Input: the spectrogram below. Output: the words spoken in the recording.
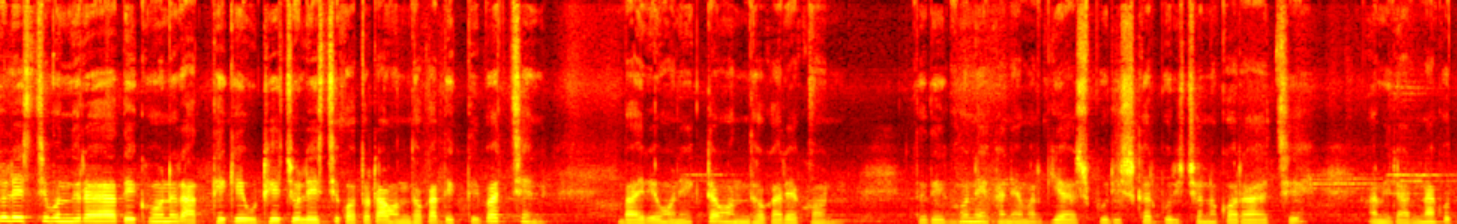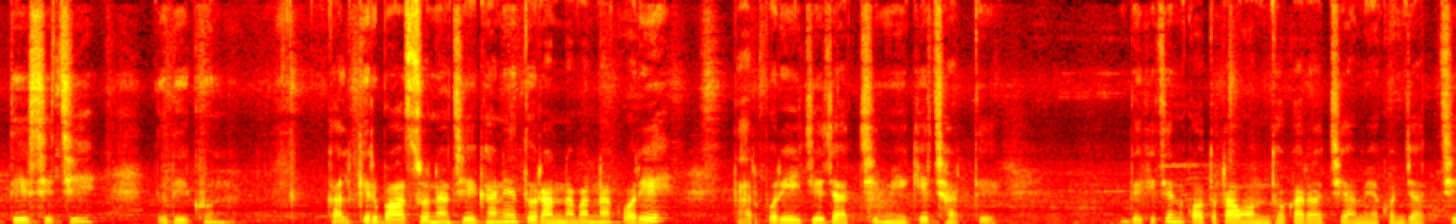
চলে এসছি বন্ধুরা। দেখুন, রাত থেকে উঠে চলে এসছি। কতটা অন্ধকার দেখতেই পাচ্ছেন? বাইরে অনেকটা অন্ধকার এখন। তো দেখুন, এখানে আমার গ্যাস পরিষ্কার পরিচ্ছন্ন করা আছে। আমি রান্না করতে এসেছি। তো দেখুন, কালকের বাসন আছে এখানে। তো রান্না বান্না করে তারপরে এই যে যাচ্ছি মেয়েকে ছাড়তে। দেখেছেন কতটা অন্ধকার আছে? আমি এখন যাচ্ছি।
